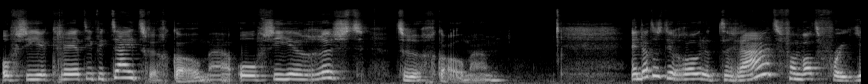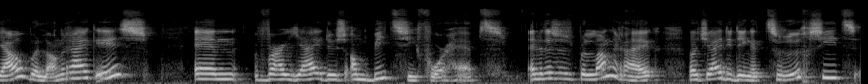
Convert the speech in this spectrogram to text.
Of zie je creativiteit terugkomen. Of zie je rust terugkomen. En dat is de rode draad van wat voor jou belangrijk is en waar jij dus ambitie voor hebt. En het is dus belangrijk dat jij die dingen terugziet,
